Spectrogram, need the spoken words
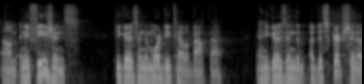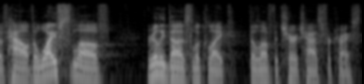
Um, in Ephesians, he goes into more detail about that. And he goes into a description of how the wife's love really does look like the love the church has for Christ.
